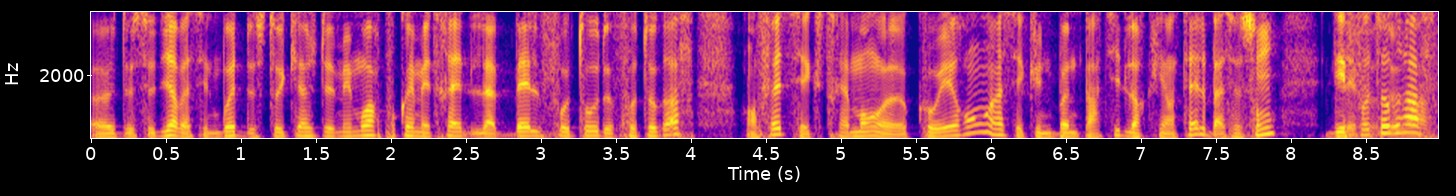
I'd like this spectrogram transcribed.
euh, de se dire bah, c'est une boîte de stockage de mémoire. Pourquoi ils mettraient de la belle photo de photographe En fait, c'est extrêmement cohérent. Hein. C'est qu'une bonne partie de leur clientèle, bah, ce sont des, photographes.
